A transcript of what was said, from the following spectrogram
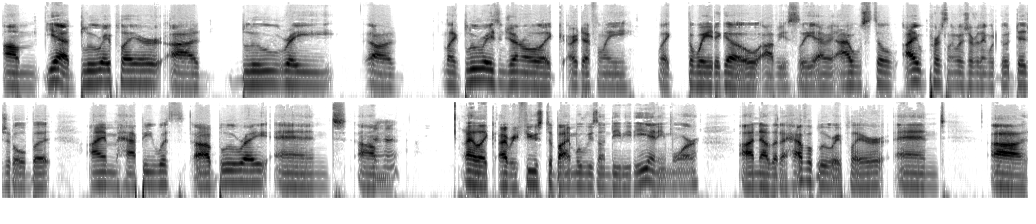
um, yeah, Blu-ray player, uh, Blu-ray, uh, like Blu-rays in general, like, are definitely like the way to go. Obviously, I mean, I will still, I personally wish everything would go digital, but I'm happy with uh, Blu-ray, and um, Uh-huh. I like, I refuse to buy movies on DVD anymore. Uh, now that I have a Blu-ray player, and uh,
